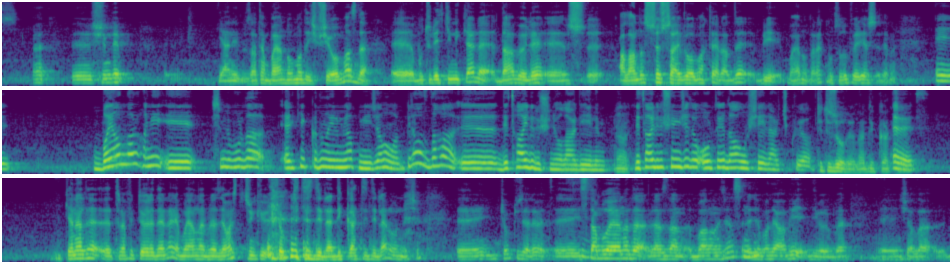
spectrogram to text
Evet. Ee, şimdi e, yani zaten bayan olmadı hiçbir şey olmaz da e, bu tür etkinliklerle daha böyle e, e, alanda söz sahibi olmakta herhalde bir bayan olarak mutluluk veriyor size değil mi? Ee, bayanlar hani e, şimdi burada erkek kadın ayrımı yapmayacağım ama biraz daha e, detaylı düşünüyorlar diyelim. Evet. Detaylı düşününce de ortaya daha hoş şeyler çıkıyor. Titiz oluyorlar, dikkatli. Evet. Genelde e, trafikte öyle derler ya bayanlar biraz yavaş çünkü çok titizdirler, dikkatlidirler onun için. E, çok güzel evet. E, İstanbul ayağına da birazdan bağlanacağız. Recep Ali abi diyorum ben. E, inşallah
